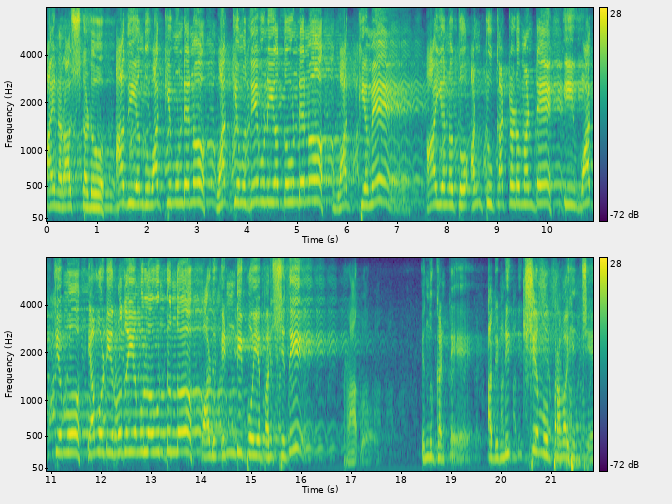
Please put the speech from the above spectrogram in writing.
ఆయన రాస్తాడు ఆది ఎందు వాక్యం ఉండెనో వాక్యము దేవుని యొద్ద ఉండెనో వాక్యమే ఆయనతో అంటూ కట్టడం అంటే ఈ వాక్యము ఎవడి హృదయములో ఉంటుందో వాడు ఎండిపోయే పరిస్థితి రాదు. ఎందుకంటే అది నిత్యము ప్రవహించే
